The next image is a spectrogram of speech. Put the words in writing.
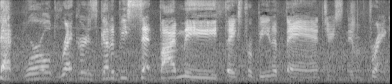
That world record is gonna be set by me. Thanks for being a fan, Jason David Frank.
